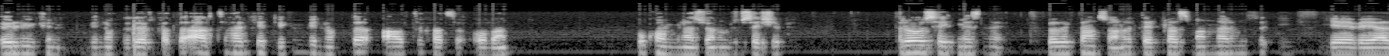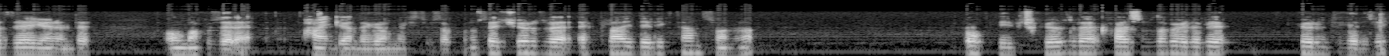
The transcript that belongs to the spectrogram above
ölü yükün 1.4 katı artı hareket yükün 1.6 katı olan bu kombinasyonumuzu seçip draw sekmesini tıkladıktan sonra deplasmanlarımızı x, y veya z yönünde olmak üzere hangi yönde görmek istiyorsak bunu seçiyoruz ve apply dedikten sonra deyip çıkıyoruz ve karşımıza böyle bir görüntü gelecek.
